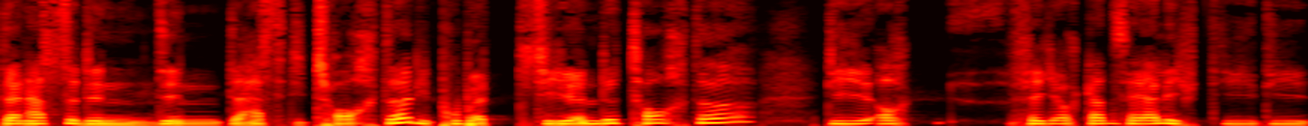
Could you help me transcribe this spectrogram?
Dann hast du den, mhm. den, da hast du die Tochter, die pubertierende Tochter, die auch finde ich auch ganz herrlich, die, die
